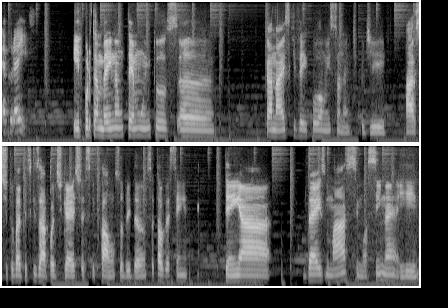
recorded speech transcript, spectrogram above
é por aí. E por também não ter muitos uh, canais que veiculam isso, né? Tipo, de arte, tu vai pesquisar podcasts que falam sobre dança, talvez tenha, tenha 10 no máximo, assim, né? E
